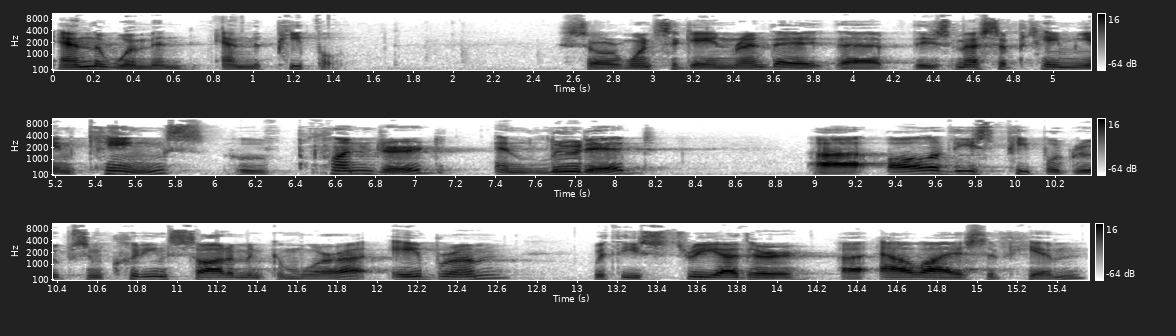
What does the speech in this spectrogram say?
and the women and the people. So once again, the, the, these Mesopotamian kings who've plundered and looted uh, all of these people groups, including Sodom and Gomorrah, Abram with these three other uh, allies of him,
